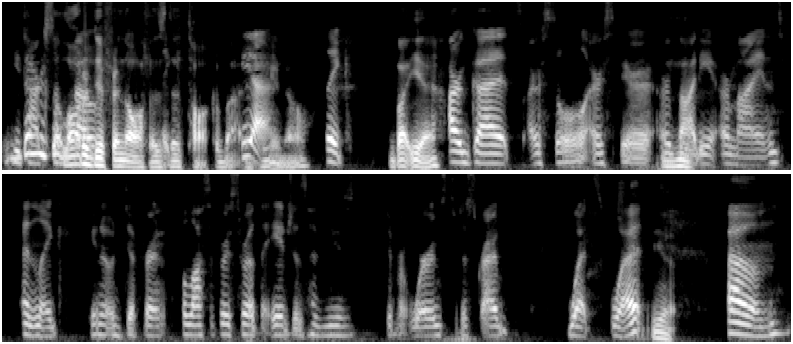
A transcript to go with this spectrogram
he there's talks a lot about of different authors like- that talk about Yeah. it you know like but yeah our guts, our soul, our spirit, our Mhm. body, our mind, and like you know, different philosophers throughout the ages have used different words to describe what's what. yeah Um,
